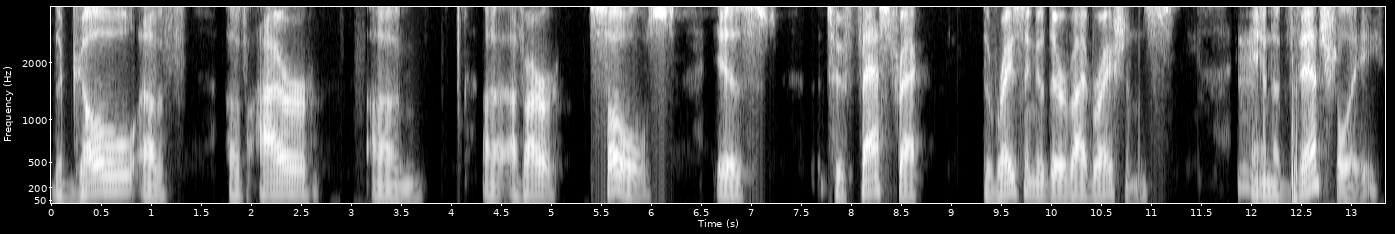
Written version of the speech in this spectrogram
the goal of of our um, uh, of our souls is to fast track the raising of their vibrations, hmm. and eventually,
